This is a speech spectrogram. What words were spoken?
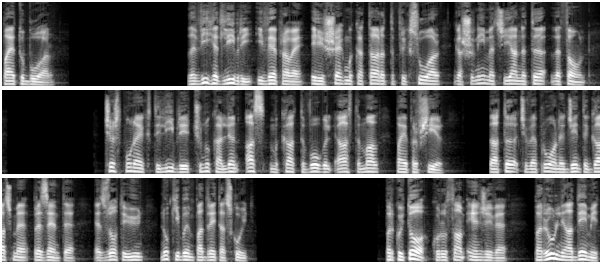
pa e tubuar. dhe vihet libri i veprave e i sheh mëkatarët të frikësuar nga shënimet që janë në të dhe thonë, Ç'është puna e këtij libri që nuk ka lënë as mëkat të vogël e as të madh pa e përfshirë? Dhe atë që vepruan e gjejnë të gatshme prezente, e Zoti ynë nuk i bën padrejt askujt. Përkujto kur u thamë engjëjve, Përuluni Ademit,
